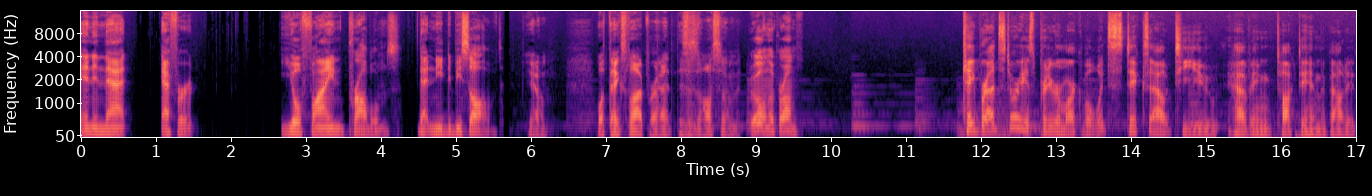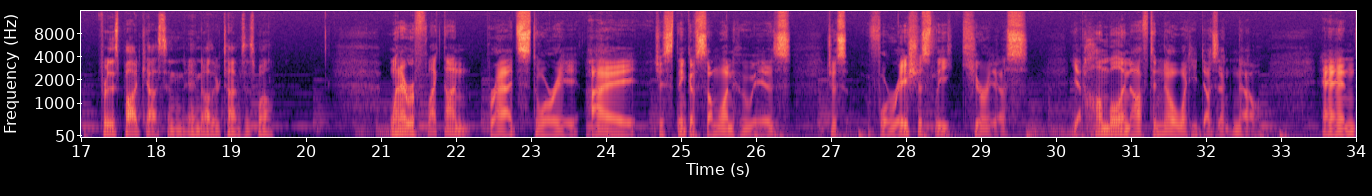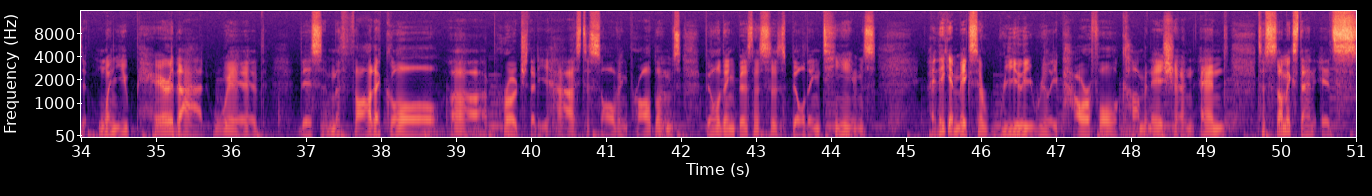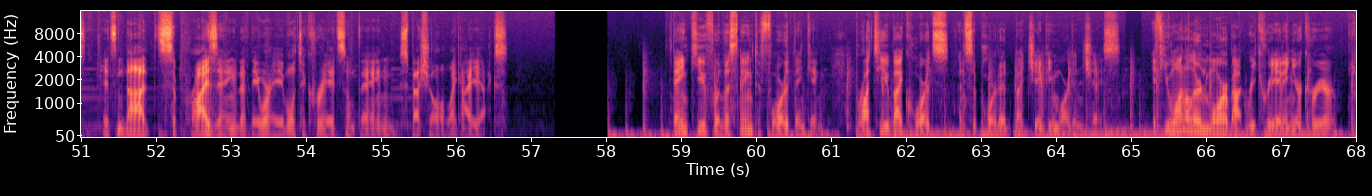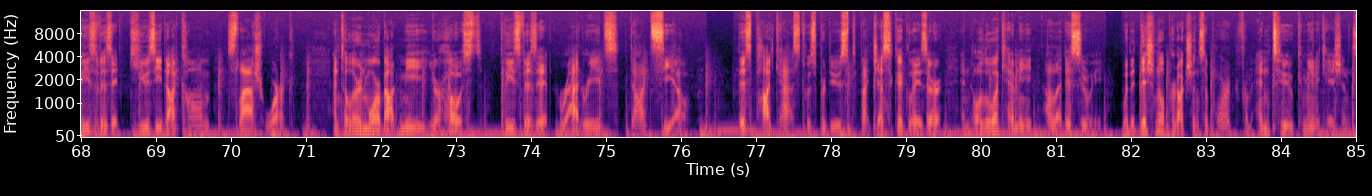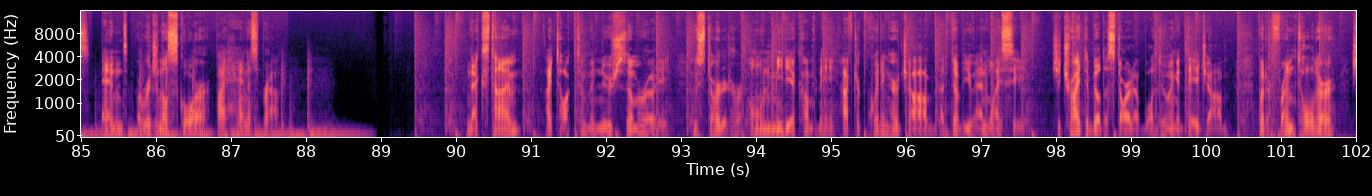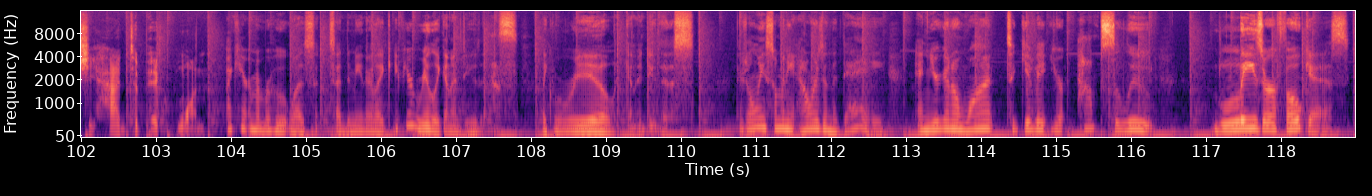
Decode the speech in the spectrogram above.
And in that effort, you'll find problems that need to be solved. yeah. Well, thanks a lot, Brad. This is awesome. Cool, no problem. Khe, Brad's story is pretty remarkable. What sticks out to you having talked to him about it for this podcast and, and other times as well? When I reflect on Brad's story, I just think of someone who is just voraciously curious, yet humble enough to know what he doesn't know. And when you pair that with this methodical uh, approach that he has to solving problems, building businesses, building teams, I think it makes a really, really powerful combination. And to some extent, it's it's not surprising that they were able to create something special like IEX. Thank you for listening to Forward Thinking, brought to you by Quartz and supported by JP Morgan Chase. If you want to learn more about recreating your career, please visit qz.com/work. And to learn more about me, your host, please visit radreads.co. This podcast was produced by Jessica Glazer and Oluwakemi Aladesuyi, with additional production support from N2 Communications, and original score by Hannes Brown. Next time, I talk to Manoush Zomorodi, who started her own media company after quitting her job at WNYC. She tried to build a startup while doing a day job, but a friend told her she had to pick one. I can't remember who it was said to me. They're like, if you're really gonna do this, like really gonna do this, there's only so many hours in the day, and you're gonna want to give it your absolute laser focus.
